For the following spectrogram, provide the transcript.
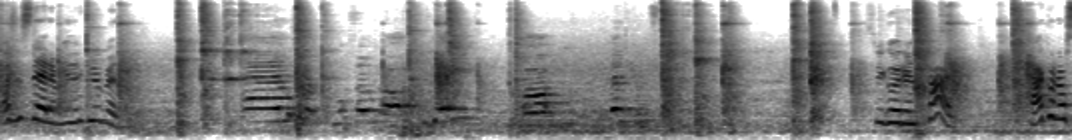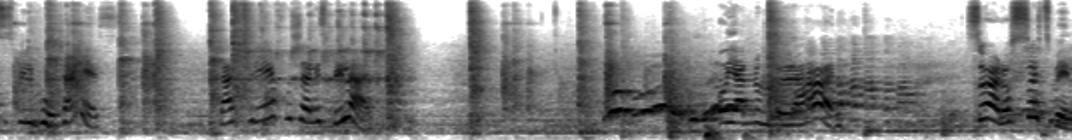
Hva syns dere om juniorklubben? Så vi går rundt her. Her kan du også spille bordtennis. Det er tre forskjellige spill her. Og gjennom døra her så er det også et spill.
